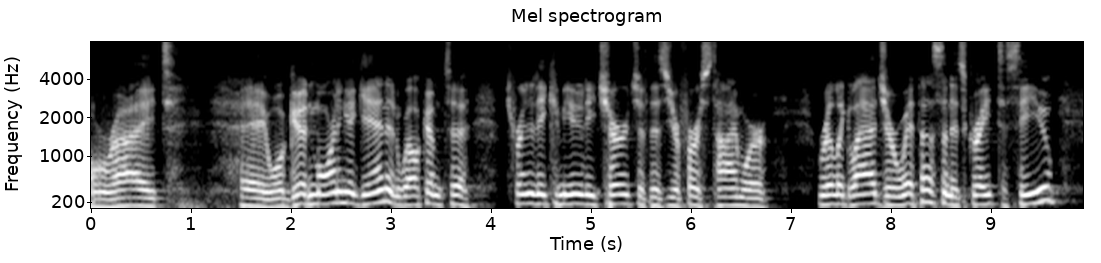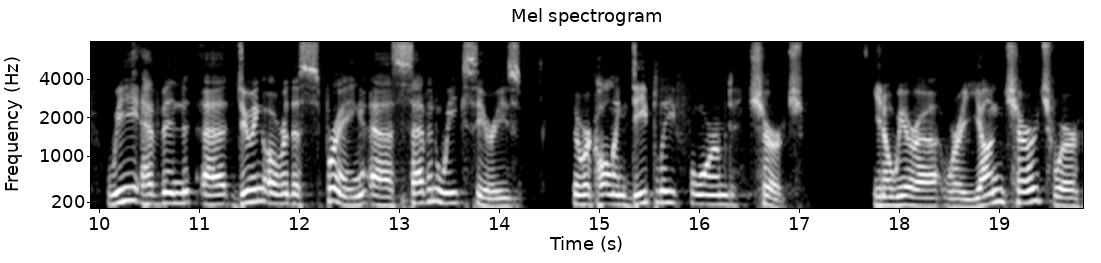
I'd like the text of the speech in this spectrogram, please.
All right. Hey, well, good morning again, and welcome to Trinity Community Church. If this is your first time, we're really glad you're with us, and it's great to see you. We have been uh, doing over the spring a seven week series that we're calling Deeply Formed Church. You know, we are a, we're a young church. We're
